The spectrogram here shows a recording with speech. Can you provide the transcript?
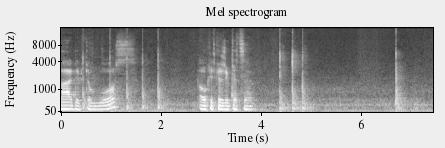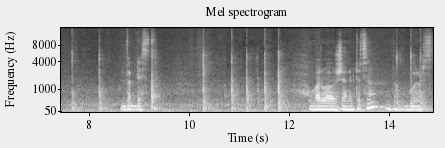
بعد بتووس او كيت كرجي بتتساوي ذا بيست وهروا الجانب تتساوي ذا ورست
